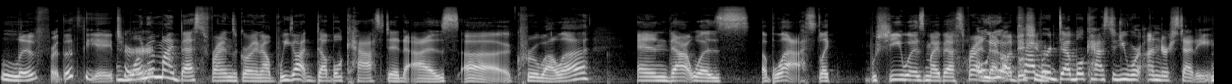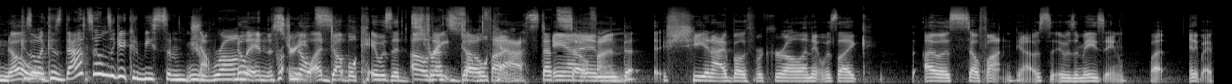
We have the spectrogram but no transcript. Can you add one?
Live for the theater. One of my best friends growing up, we got double casted as uh, Cruella, and that was a blast. Like she was my best friend. Oh, you got audition- proper double casted. You were understudy. No. because that sounds like it could be some drama no, in the streets. No, a double. It was a Oh, straight so double fun. cast. That's so and fun. She and I both were cruel, and it was like, I was so fun. Yeah, it was. It was amazing. But anyway,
